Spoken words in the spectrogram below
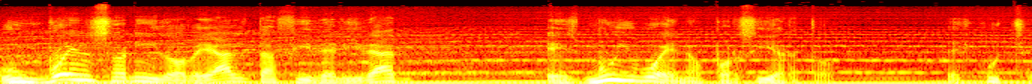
Un buen sonido de alta fidelidad es muy bueno, por cierto. Escuche.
